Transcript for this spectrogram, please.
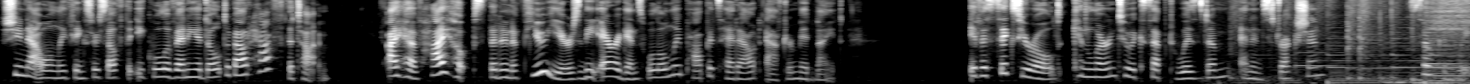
She now only thinks herself the equal of any adult about half the time. I have high hopes that in a few years the arrogance will only pop its head out after midnight. If a six year old can learn to accept wisdom and instruction, so can we.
